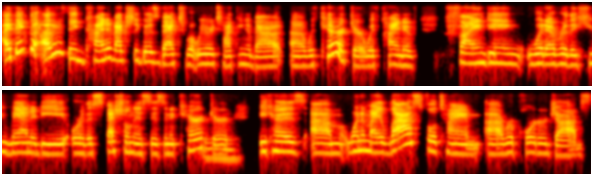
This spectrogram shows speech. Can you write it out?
i think the other thing kind of actually goes back to what we were talking about uh, with character with kind of finding whatever the humanity or the specialness is in a character mm-hmm. Because um, one of my last full-time uh, reporter jobs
